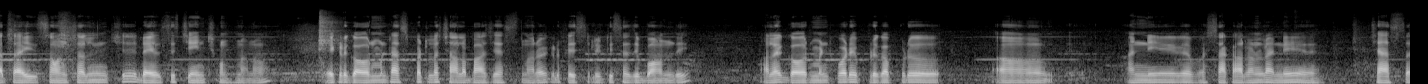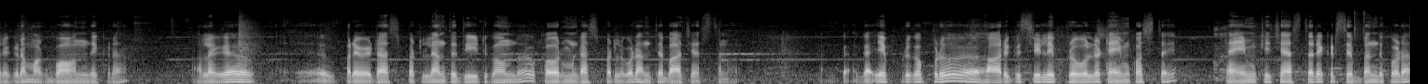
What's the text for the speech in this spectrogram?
గత ఐదు సంవత్సరాల నుంచి డయాలసిస్ చేయించుకుంటున్నాను. ఇక్కడ గవర్నమెంట్ హాస్పిటల్లో చాలా బాగా చేస్తున్నారు. ఇక్కడ ఫెసిలిటీస్ అది బాగుంది. అలాగే గవర్నమెంట్ కూడా ఎప్పటికప్పుడు ఆ, అన్నీ సకాలంలో అన్నీ చేస్తారు ఇక్కడ. మాకు బాగుంది ఇక్కడ. అలాగే ప్రైవేట్ హాస్పిటల్ ఎంత ధీటుగా ఉందో గవర్నమెంట్ హాస్పిటల్ కూడా అంతే బాగా చేస్తున్నారు. ఎప్పటికప్పుడు ఆరోగ్యశ్రీలు ఎప్రూవల్ టైంకి వస్తాయి. టైంకి చేస్తారు. ఇక్కడ సిబ్బంది కూడా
